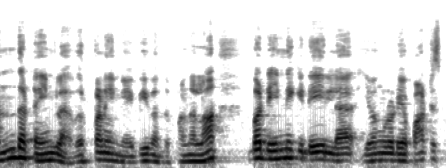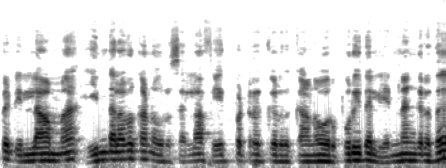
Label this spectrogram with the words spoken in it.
அந்த டைமில் விற்பனை மேபி வந்து பண்ணலாம். பட் இன்னைக்கு டேயில் இவங்களுடைய பார்ட்டிசிபேட் இல்லாமல் இந்த அளவுக்கான ஒரு செல் ஆஃப் ஏற்பட்டிருக்கிறதுக்கான ஒரு புரிதல் என்னங்கிறது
